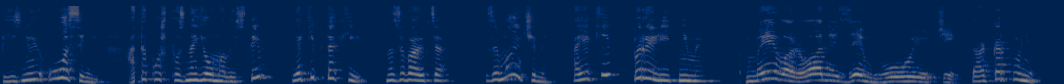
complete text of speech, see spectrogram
пізньої осені, а також познайомились з тим, які птахи називаються зимуючими, а які перелітніми. Ми ворони зимуючі. Так, Карпуню.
